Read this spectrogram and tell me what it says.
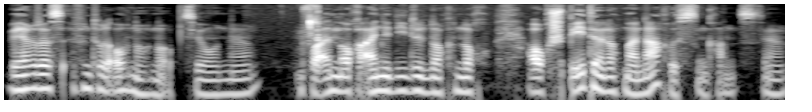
wäre das eventuell auch noch eine Option. Ja? Vor allem auch eine, die du noch, noch auch später nochmal nachrüsten kannst. Ja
